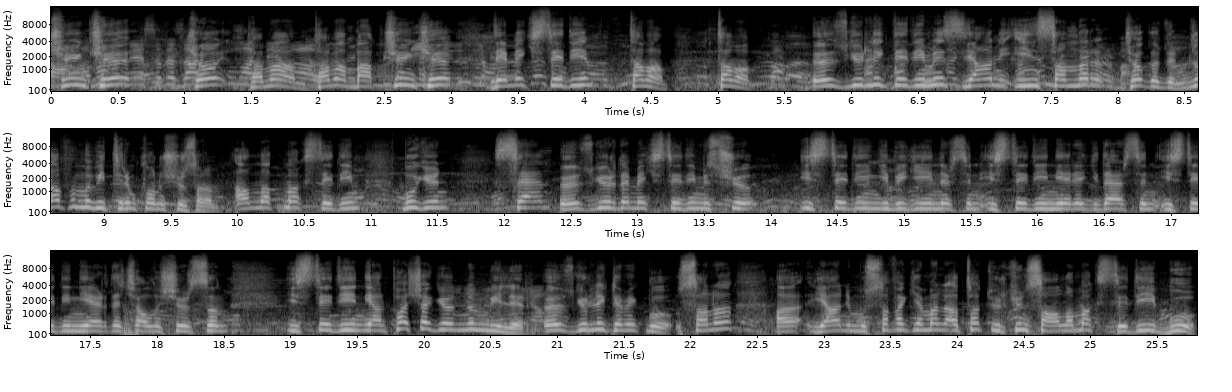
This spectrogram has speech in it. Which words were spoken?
Çünkü madde tamam tamam bak çünkü demek istediğim tamam tamam. Özgürlük dediğimiz yani insanları çok özür dilerim. Lafımı bitirim konuşursam. Anlatmak istediğim bugün sen özgür demek istediğimiz şu istediğin gibi giyinirsin, istediğin yere gidersin, istediğin yerde çalışırsın, istediğin yani paşa gönlün bilir. Özgürlük demek bu. Sana yani Mustafa Kemal Atatürk'ün sağlamak istediği bu.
